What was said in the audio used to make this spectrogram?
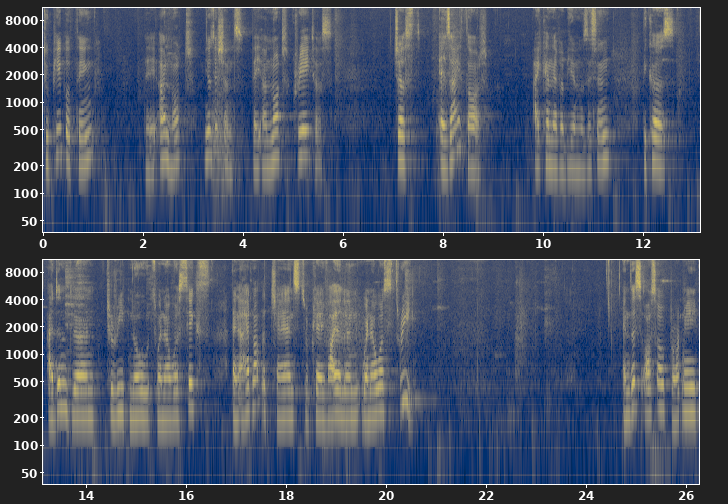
do people think they are not musicians? They are not creators. Just as I thought I can never be a musician because I didn't learn to read notes when I was six, and I had not the chance to play violin when I was three. And this also brought me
